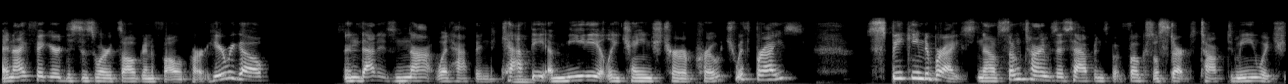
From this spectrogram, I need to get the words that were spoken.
And I figured this is where it's all going to fall apart. Here we go. And that is not what happened. Mm. Kathy immediately changed her approach with Bryce. Speaking to Bryce. Now, sometimes this happens, but folks will start to talk to me, which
